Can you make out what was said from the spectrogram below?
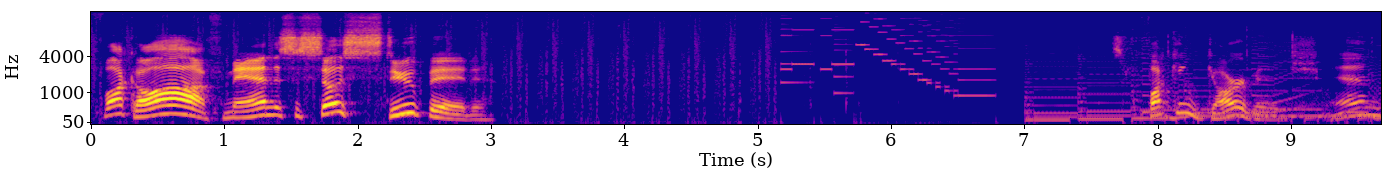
Fuck off, man. This is so stupid. It's fucking garbage, man.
